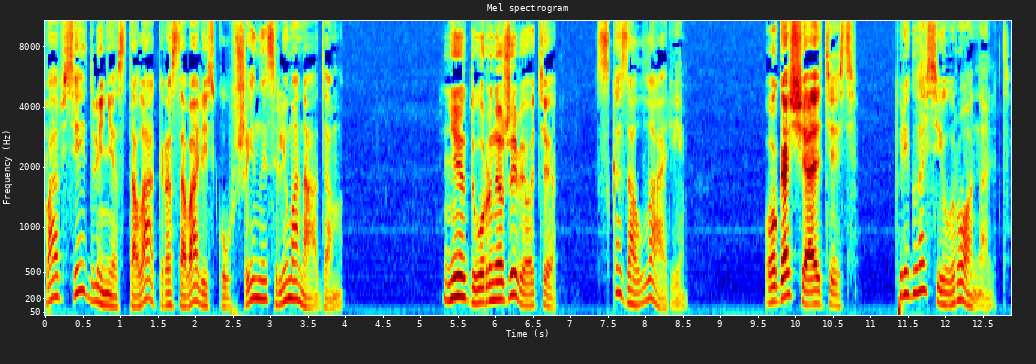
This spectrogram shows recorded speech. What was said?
По всей длине стола красовались кувшины с лимонадом. «Недурно живете», — сказал Ларри. «Угощайтесь», — пригласил Рональд.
